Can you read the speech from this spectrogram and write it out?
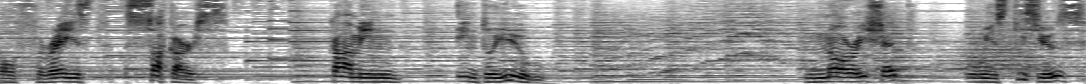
of raised suckers coming into you, nourished with tissues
